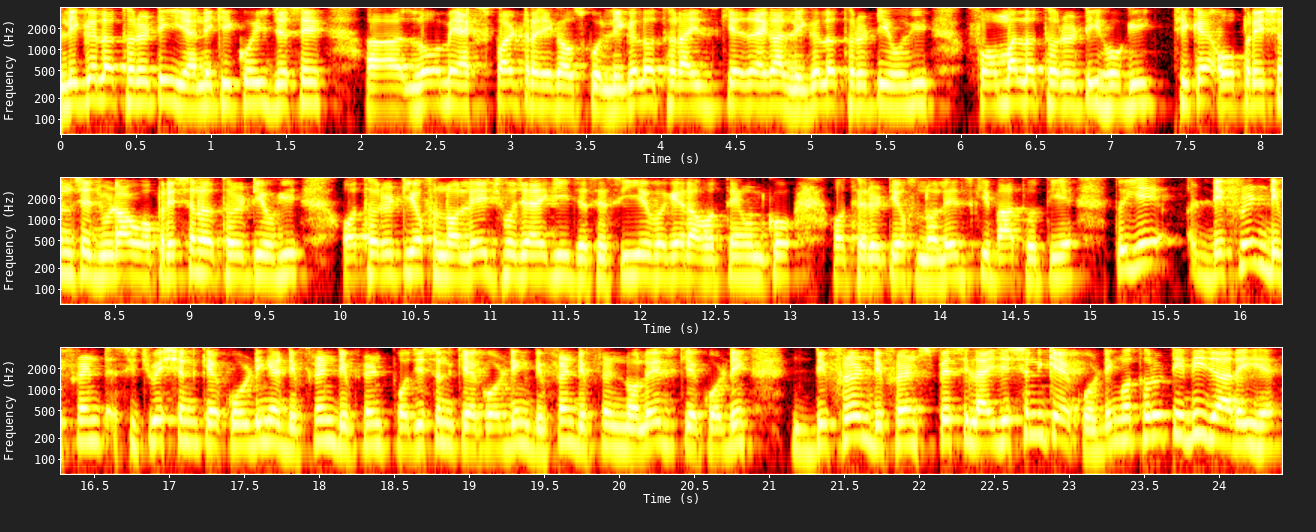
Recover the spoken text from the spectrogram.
लीगल अथॉरिटी यानी कि कोई जैसे लॉ में एक्सपर्ट रहेगा, उसको लीगल अथोराइज किया जाएगा। लीगल अथॉरिटी होगी फॉर्मल अथॉरिटी होगी होगी, ठीक है? ऑपरेशन से जुड़ा हुआ ऑपरेशनल अथॉरिटी होगी। अथॉरिटी ऑफ़ नॉलेज हो जाएगी, जैसे सीए वगैरह होते हैं उनको अथॉरिटी ऑफ़ नॉलेज की बात होती है। तो ये डिफरेंट डिफरेंट सिचुएशन के अकॉर्डिंग या डिफरेंट डिफरेंट पोजिशन के अकॉर्डिंग डिफरेंट डिफरेंट नॉलेज के अकॉर्डिंग डिफरेंट डिफरेंट स्पेशलाइजेशन के अकॉर्डिंग अथॉरिटी दी जा रही है।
